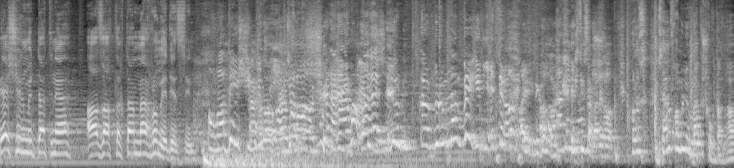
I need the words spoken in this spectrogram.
5 il müddətinə azadlıqdan məhrum edilsin. Ağa 5 il. Ömrümdən 5 hə, il yetir. Eşitirsən məni qala. Qala sənin familiyan Məmşovdan ha?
